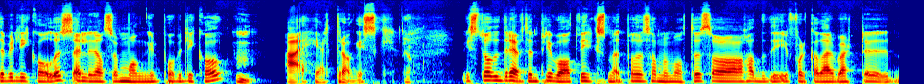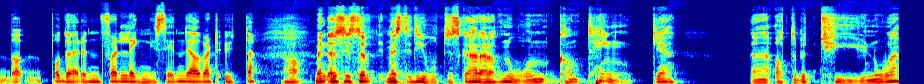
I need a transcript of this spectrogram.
det vedlikeholdes, eller altså mangel på vedlikehold. er helt tragisk. Hvis du hadde drevet en privat virksomhet på det samme måte, så hadde de folka der vært eh, på døren for lenge siden. De hadde vært ute. Men jeg synes det mest idiotiske her er at noen kan tenke eh, at det betyr noe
